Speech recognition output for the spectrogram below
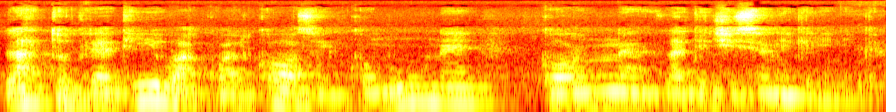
L'atto creativo ha qualcosa in comune con la decisione clinica.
